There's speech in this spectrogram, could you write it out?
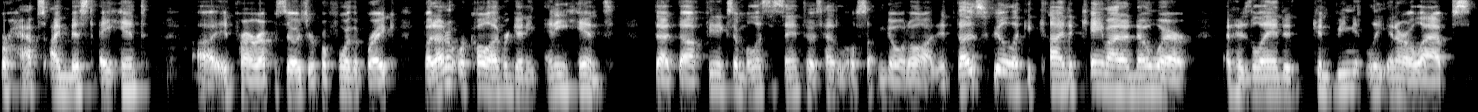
Perhaps I missed a hint uh, in prior episodes or before the break, but I don't recall ever getting any hint that uh, Fenix and Melissa Santos had a little something going on. It does feel like it kind of came out of nowhere and has landed conveniently in our laps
